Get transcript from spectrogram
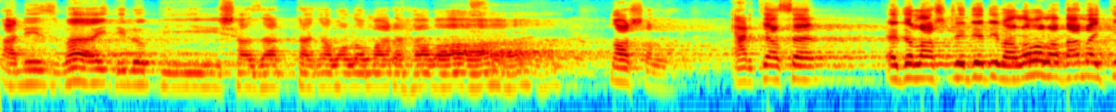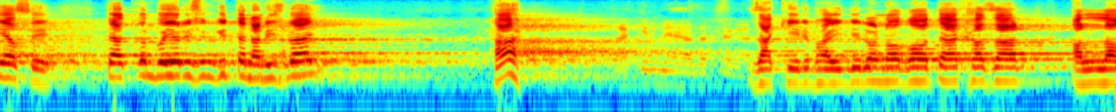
আনিস ভাই দিল বিশ হাজার টাকা, বলো মার হাওয়া মার্শাল্লাহ আর কি আছেন এই তো লাস্টে দিয়ে দি ভালো ভালো দান আইতে আছে তো এতক্ষণ বইয়া রয়েছেন কীর্তন আনিস ভাই? হ্যাঁ? জাকির ভাই দিল নগদ এক হাজার। আল্লাহ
